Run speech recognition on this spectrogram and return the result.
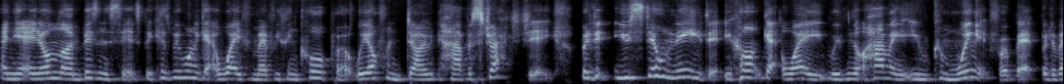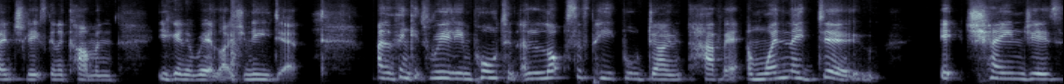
And yet, in online businesses, because we want to get away from everything corporate, we often don't have a strategy, but it, you still need it. You can't get away with not having it. You can wing it for a bit, but eventually it's going to come and you're going to realize you need it. And I think it's really important. And lots of people don't have it. And when they do, it changes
